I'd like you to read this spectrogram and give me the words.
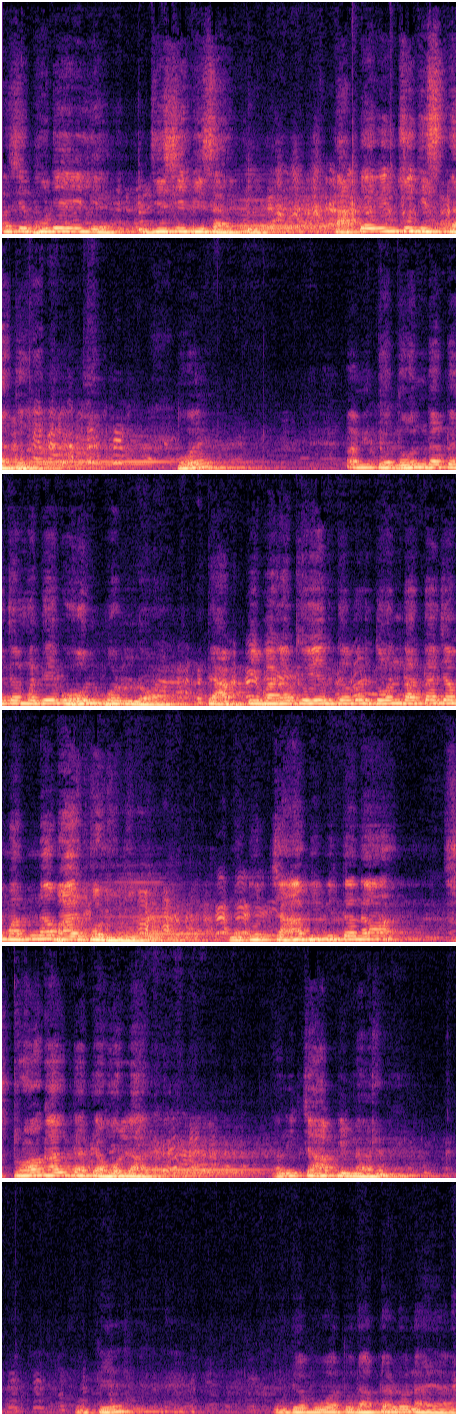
असे पुढे येले. जे सी बी सारखे. तात्या विंचू दिसतात. होय? आणि त्या दोन दाताच्या मध्ये एक होल पडलो. त्या आपटी बारातलो एक दगड दोन दाताच्या मधनं बाहेर पडलो. मग तो चहा बी पिताना स्ट्रॉ घालता त्या होलात. आणि चहा पिणार. ओके? उद्या बुवा तो दाताडो नाही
